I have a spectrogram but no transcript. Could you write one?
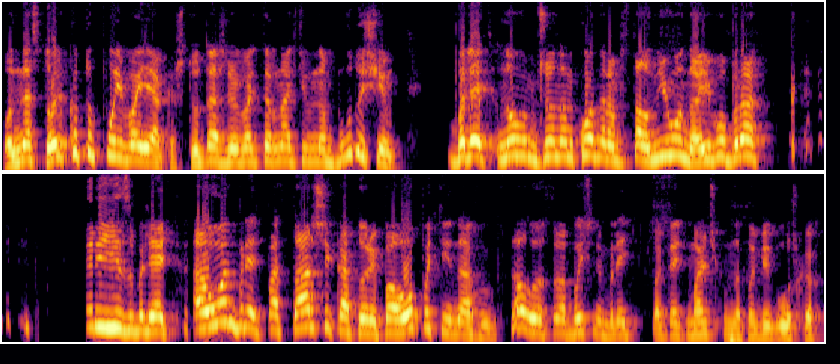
Он настолько тупой вояка, что даже в альтернативном будущем, блядь, новым Джоном Коннором стал не он, а его брат Риз, блядь. А он, блядь, постарше, который по опыте, нахуй, стал с обычным, блядь, опять мальчиком на побегушках.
